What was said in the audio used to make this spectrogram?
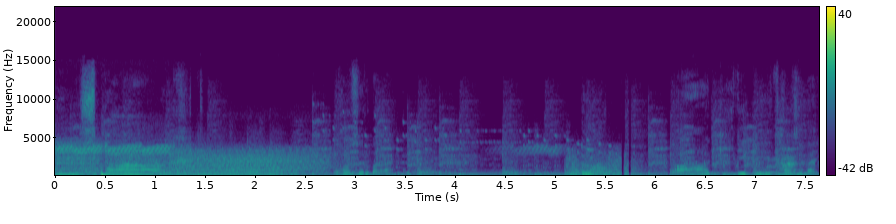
ンスパーク倒せるかなあーギリギリ倒せない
